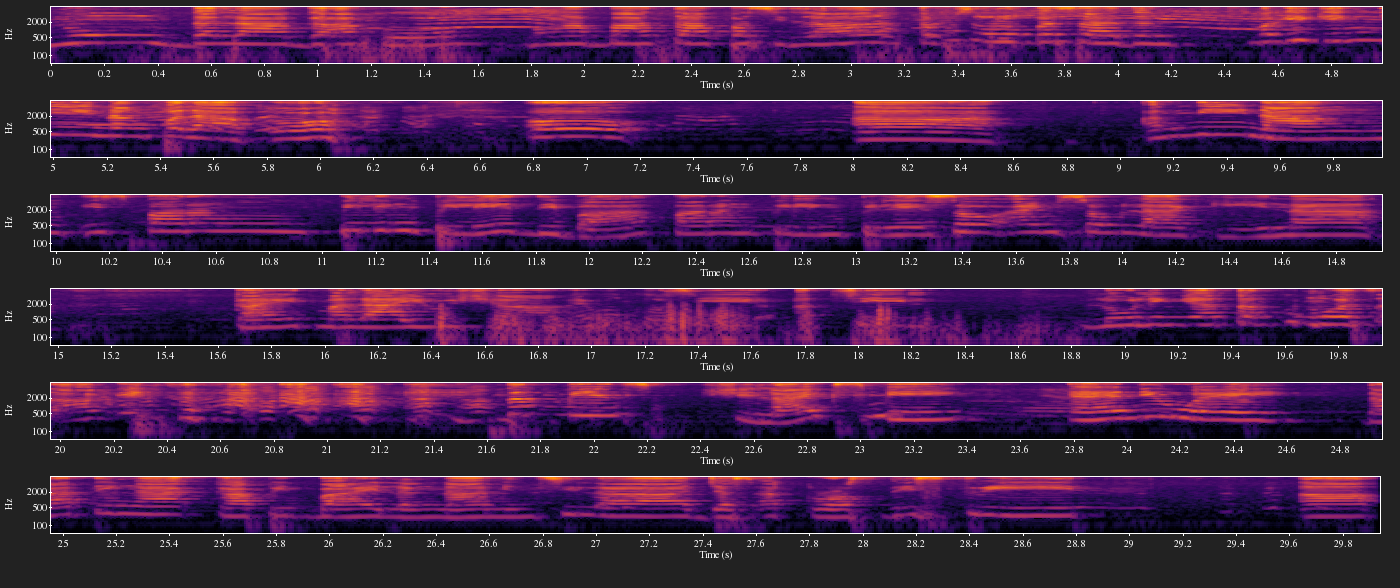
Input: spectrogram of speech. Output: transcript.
nung dalaga ako, mga bata pa sila. Tapos ulang basadan, magiging ninang pala ako. Oh, ah, ang ninang is parang piling-pili, di ba? Parang piling-pili. So, I'm so lucky na kahit malayo siya, ewan ko, si, at si Luling yata ang kumuha sa akin. That means she likes me. Anyway, dati nga kapitbahay lang namin sila, just across the street. Ah,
